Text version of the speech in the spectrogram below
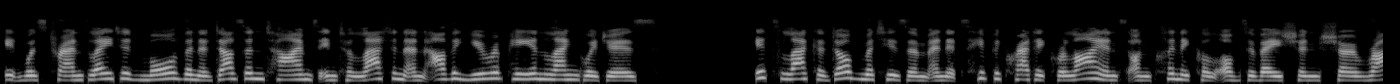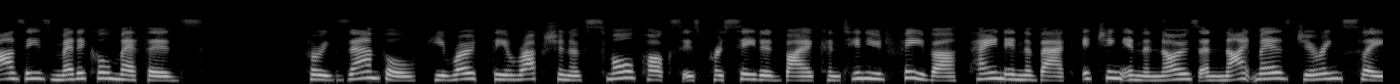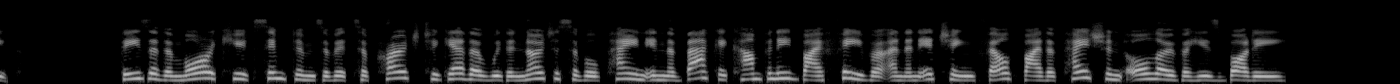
It was translated more than a dozen times into Latin and other European languages. Its lack of dogmatism and its Hippocratic reliance on clinical observation show Razi's medical methods. For example, he wrote, the eruption of smallpox is preceded by a continued fever, pain in the back, itching in the nose and nightmares during sleep. These are the more acute symptoms of its approach together with a noticeable pain in the back accompanied by fever and an itching felt by the patient all over his body.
